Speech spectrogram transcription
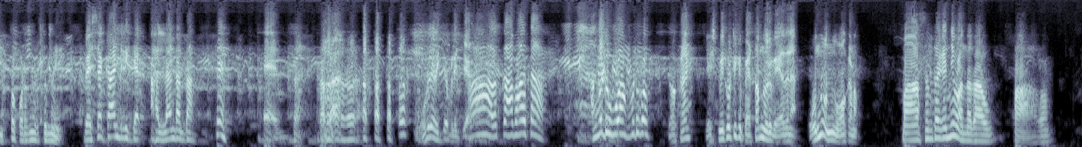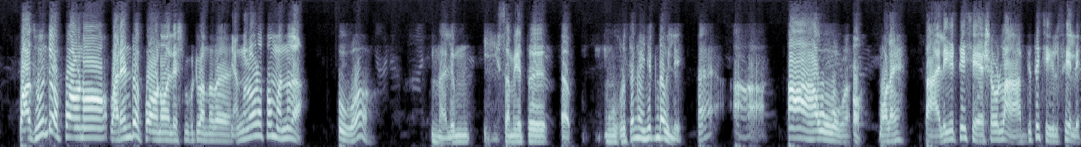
ഇപ്പൊ കുട നിർത്തുന്നേ. വിശക്കാണ്ടിരിക്കാൻ. അല്ലാണ്ടെന്താ? അതൊക്കെ ആ ഭാഗത്താ. അങ്ങോട്ട് പോവാ അങ്ങോട്ട് പോവാ ഡോക്ടറെ ലക്ഷ്മിക്കുട്ടിക്ക് പെട്ടെന്നൊരു വേദന. ഒന്നും ഒന്ന് നോക്കണം. മാസം തികഞ്ഞു വന്നതാവും. പാവം. വധുവിന്റെ ഒപ്പമാണോ വരന്റെ ഒപ്പമാണോ ലക്ഷ്മിക്കുട്ടി വന്നത്? ഞങ്ങളോടൊപ്പം വന്നതാ. പോവോ എന്നാലും ഈ സമയത്ത് മുഹൂർത്തം കഴിഞ്ഞിട്ടുണ്ടാവില്ലേ? ആ ഓ മോളെ താലി കെട്ടിയ ശേഷമുള്ള ആദ്യത്തെ ചികിത്സയല്ലേ?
